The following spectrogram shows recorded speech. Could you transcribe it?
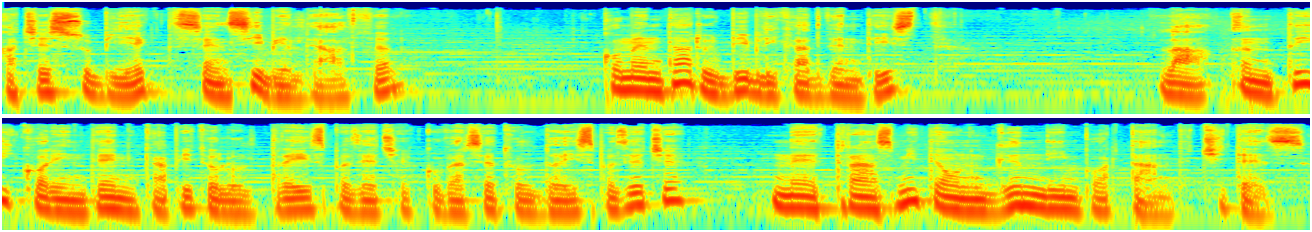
acest subiect, sensibil de altfel, comentariul biblic adventist la 1 Corinteni, capitolul 13, cu versetul 12, ne transmite un gând important. Citez.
